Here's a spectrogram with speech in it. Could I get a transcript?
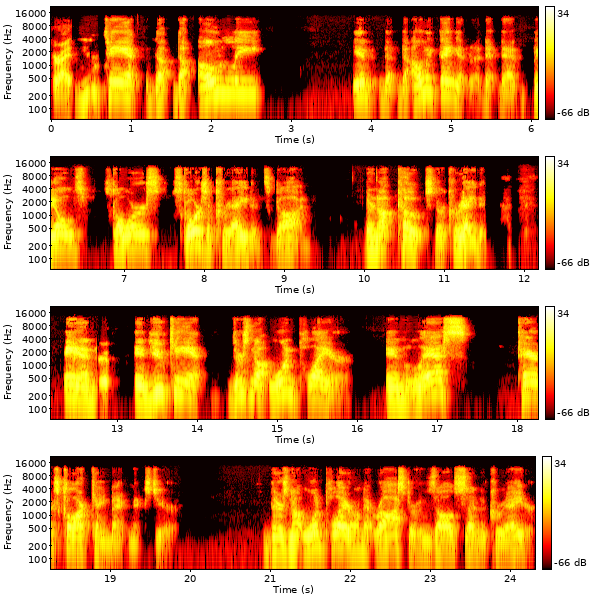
you're right. you can't. The the only in the, the only thing that, that that builds scores scores are created. It's God. They're not coached. They're created, and True. And you can't. There's not one player unless Terrence Clarke came back next year. There's not one player on that roster who's all of a sudden a creator.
